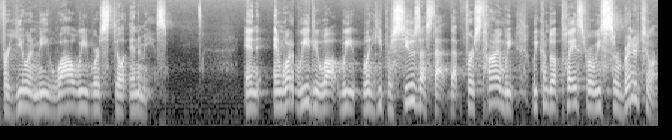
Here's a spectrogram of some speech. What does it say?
for you and me while we were still enemies. And, and what do we do? Well, we, when he pursues us that, that first time, we, we come to a place where we surrender to him.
